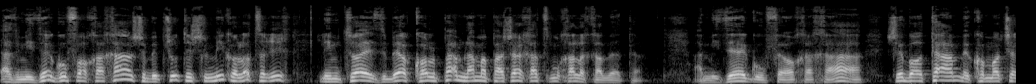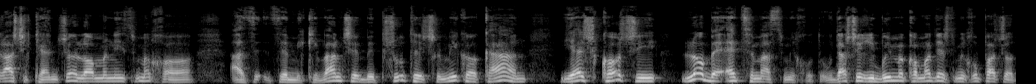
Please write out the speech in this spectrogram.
אז מזה גוף ההוכחה שבפשוט של מיקרו לא צריך למצוא הסבר כל פעם למה פרשה אחת סמוכה לחברתה. מזה גוף ההוכחה שבאותם מקומות שרש"י כן שואל לא מנסמכו, אז זה מכיוון שבפשוט של מיקרו כאן יש קושי לא בעצם הסמיכות. עובדה שריבוי מקומות יש סמיכות פשוט,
